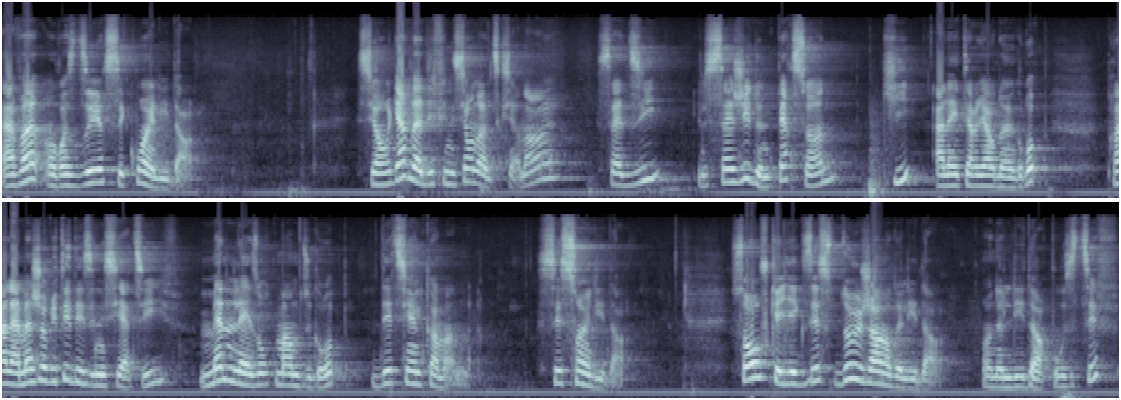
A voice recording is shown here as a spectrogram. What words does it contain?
Avant, on va se dire c'est quoi un leader? Si on regarde la définition dans le dictionnaire, ça dit Il s'agit d'une personne qui, à l'intérieur d'un groupe, prend la majorité des initiatives, mène les autres membres du groupe, détient le commandement. C'est ça un leader. Sauf qu'il existe deux genres de leaders. On a le leader positif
